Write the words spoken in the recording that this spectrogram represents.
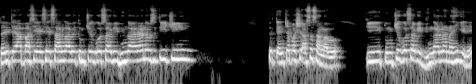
तरी त्यापाशी ऐसे सांगावे तुमचे गोसावी भिंगारा नवसतीची. तर त्यांच्यापाशी असं सांगावं की तुमचे गोसावी भिंगारला नाही गेले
